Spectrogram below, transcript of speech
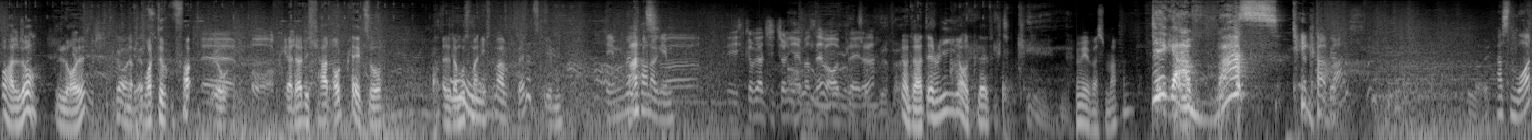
Oh, hallo. Lol. Ja, jetzt? What the fuck? Äh, oh, okay. Ja, dadurch hart outplayed so. Also da muss man echt mal Credits geben. Dem will Was? ich Counter geben. Nee, ich glaube, da hat sich Johnny einfach selber outplayed, oder? Ja, und da hat er really ihn outplayed. Können wir was machen? Digga, was? Digga, was? Hast du ein Ward?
